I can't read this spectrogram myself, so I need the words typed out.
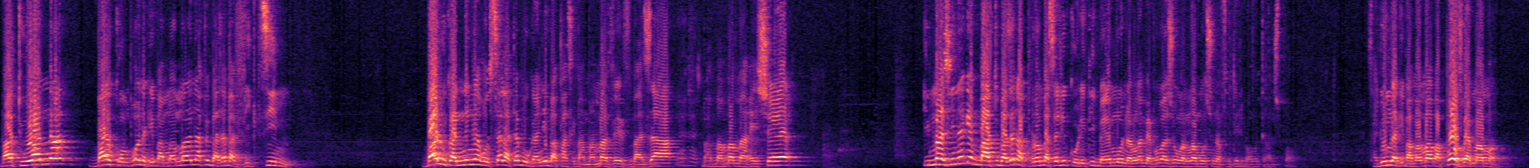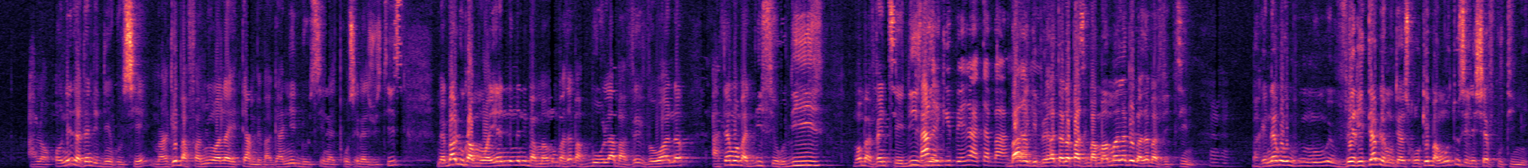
bato wana bacomprendre ke bamama wana mpe baza bavictime baluka ndenge ya kosala ata boganye ba parce que bamama veuve baza mhm. bamama maraicheur imagine ke bato baza na problème basali collectif bayemona nga me mpo bazonga nga mosu na futeli bango transport cest omona ke bamama bapauvre mama alors on est atteint de négocier malgré bafamille wana etambe baganye dossier na procès na justice mais baluka moyen ndenge ni bamama baza babola baveuve wana ata mwa ba 10 sur 10 mwa ba 20 sur 10 barécupere ata barécupere ata na parce que bamama na mpe baza bavictime mhm. bakenda véritable moto ya escroke bango tous le chef coutumier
